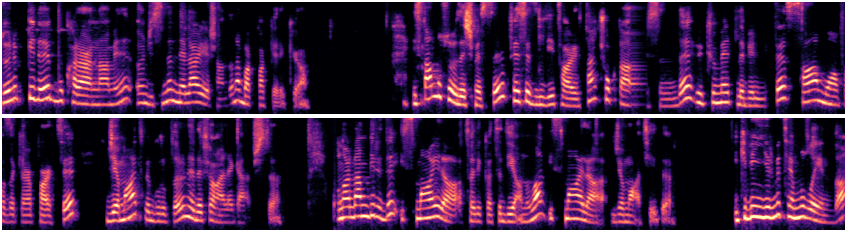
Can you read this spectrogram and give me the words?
dönüp bir de bu kararnamenin öncesinde neler yaşandığına bakmak gerekiyor. İstanbul Sözleşmesi feshedildiği tarihten çok daha öncesinde hükümetle birlikte sağ muhafazakar parti, cemaat ve grupların hedefi haline gelmişti. Onlardan biri de İsmail Ağa tarikatı diye anılan İsmail Ağa cemaatiydi. 2020 Temmuz ayında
